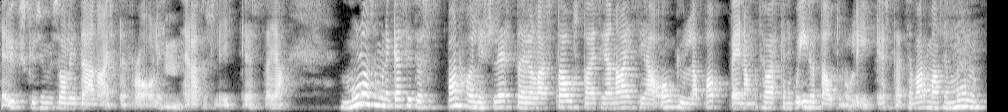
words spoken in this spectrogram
ja yksi kysymys oli tämä naisten rooli mm. herätysliikkeessä. Ja, Mulla on semmoinen käsitys, että vanhoillislestadiolaistaustaisia naisia on kyllä pappeina, mutta he on ehkä niinku irtautunut liikkeestä. Että se varmaan se mun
